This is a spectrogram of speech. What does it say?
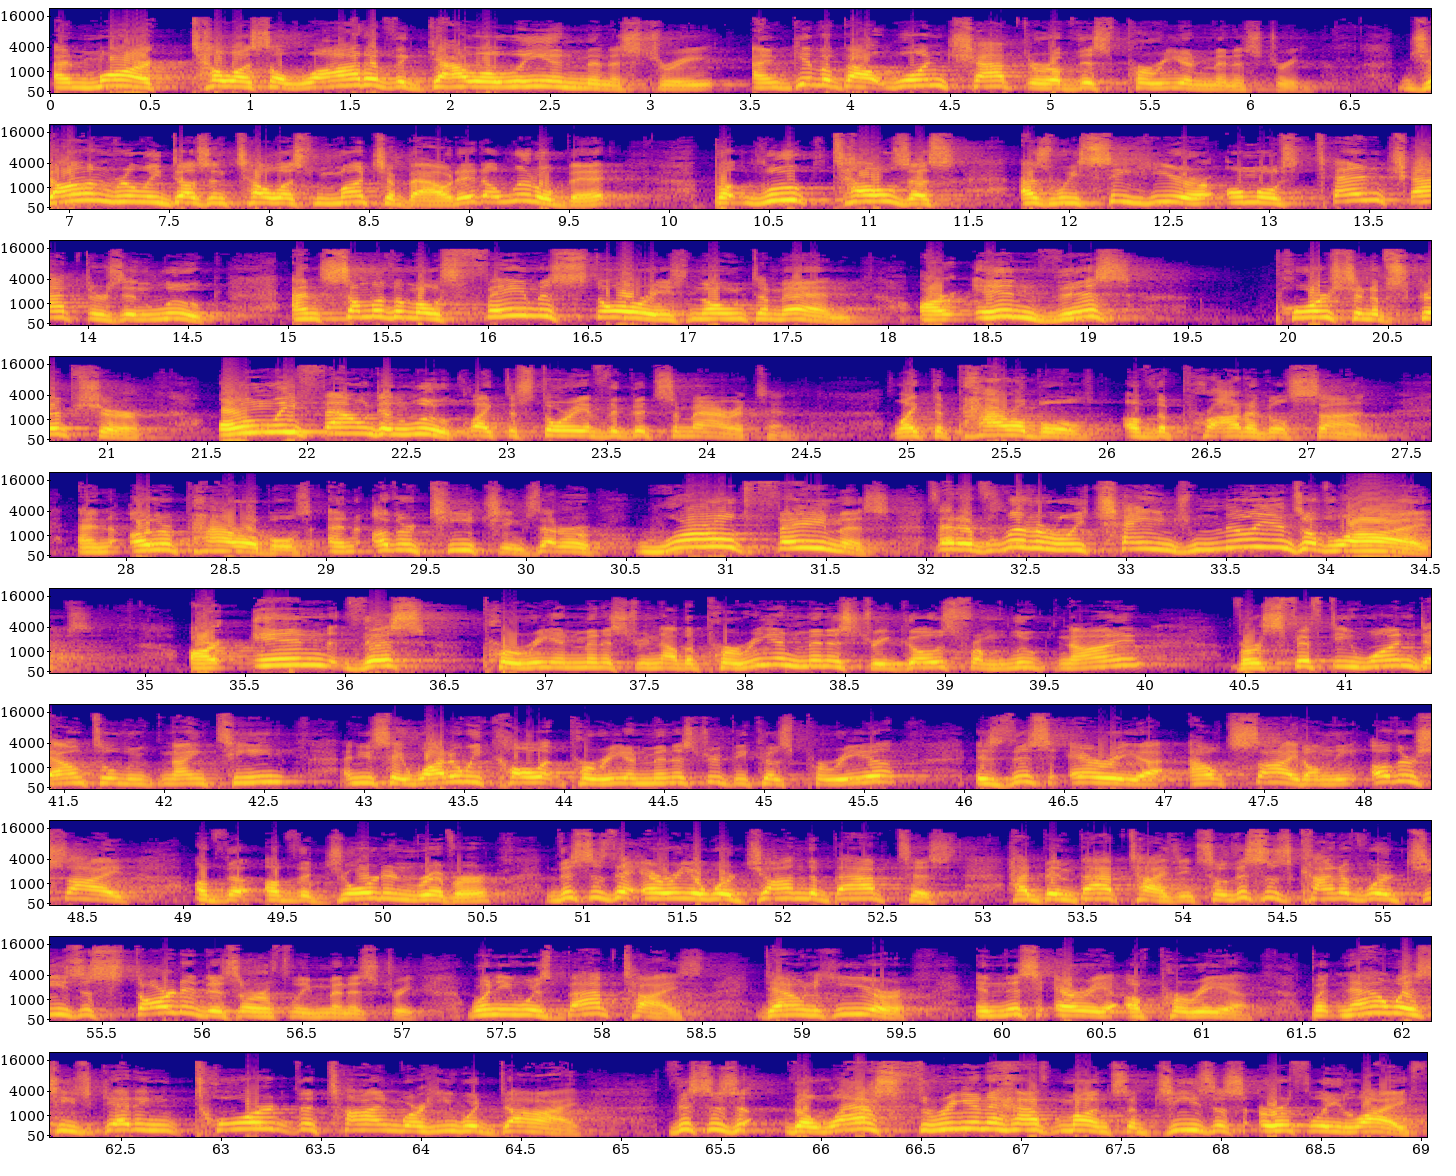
and Mark tell us a lot of the Galilean ministry and give about one chapter of this Perean ministry. John really doesn't tell us much about it, a little bit, but Luke tells us as we see here, almost 10 chapters in Luke, and some of the most famous stories known to men are in this portion of Scripture, only found in Luke, like the story of the Good Samaritan, like the parable of the prodigal son, and other parables and other teachings that are world famous, that have literally changed millions of lives, are in this Perean ministry. Now, the Perean ministry goes from Luke 9 verse 51 down to Luke 19. And you say, why do we call it Perean ministry? Because Perea is this area outside, on the other side of the, of the Jordan River. This is the area where John the Baptist had been baptizing. So this is kind of where Jesus started his earthly ministry when he was baptized down here in this area of Perea. But now, as he's getting toward the time where he would die, this is the last three and a half months of Jesus' earthly life.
